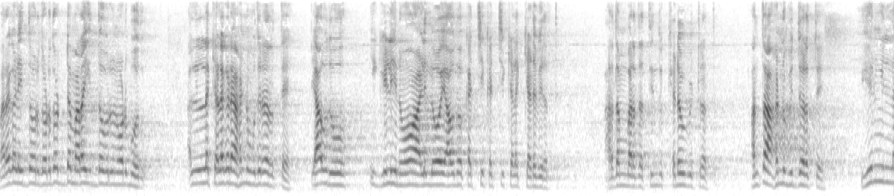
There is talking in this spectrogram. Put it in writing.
ಮರಗಳಿದ್ದವರು, ದೊಡ್ಡ ದೊಡ್ಡ ಮರ ಇದ್ದವರು ನೋಡ್ಬೋದು. ಅಲ್ಲೆಲ್ಲ ಕೆಳಗಡೆ ಹಣ್ಣು ಉದುರಿರುತ್ತೆ. ಯಾವುದು? ಈ ಗಿಳಿನೋ, ಅಳಿಲೋ, ಯಾವುದೋ ಕಚ್ಚಿ ಕಚ್ಚಿ ಕೆಳಗೆ ಕೆಡವಿರುತ್ತೆ. ಅರ್ಧಂಬರ್ಧ ತಿಂದು ಕೆಡವು ಬಿಟ್ಟಿರುತ್ತೆ. ಅಂತ ಹಣ್ಣು ಬಿದ್ದಿರುತ್ತೆ. ಏನೂ ಇಲ್ಲ.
